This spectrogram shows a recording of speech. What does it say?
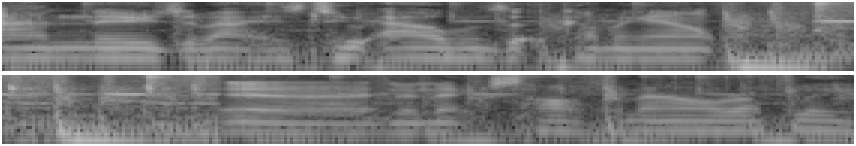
and news about his two albums that are coming out uh, in the next half an hour, roughly.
